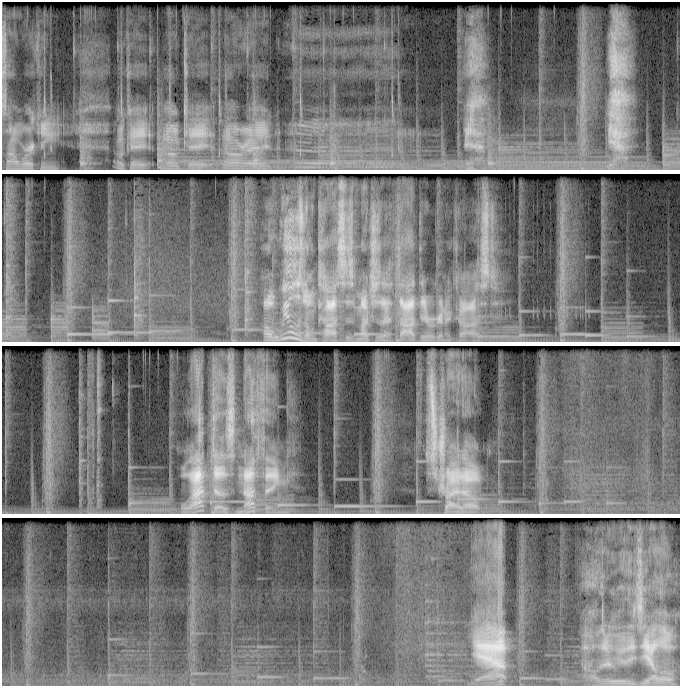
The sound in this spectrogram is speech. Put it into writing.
That's not working. Okay, okay, alright. Uh, yeah. Yeah. Oh, wheels don't cost as much as I thought they were going to cost. Well, that does nothing. Let's try it out. Yep. Oh, there these yellow.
